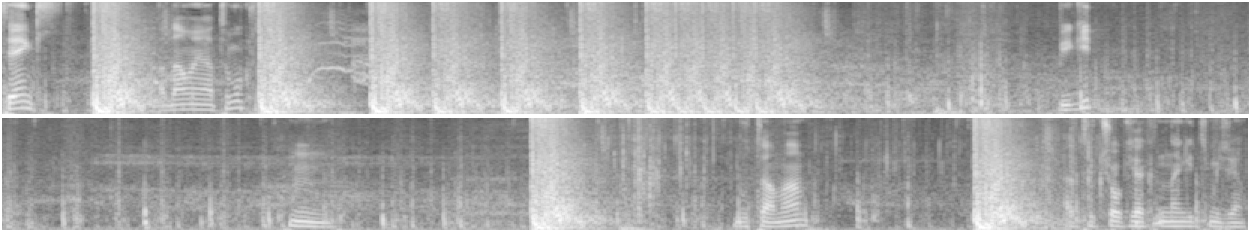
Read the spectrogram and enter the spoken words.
Thanks. Adam hayatımı kurtardı. Bir git. Hmm. Bu tamam. Artık çok yakından gitmeyeceğim.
